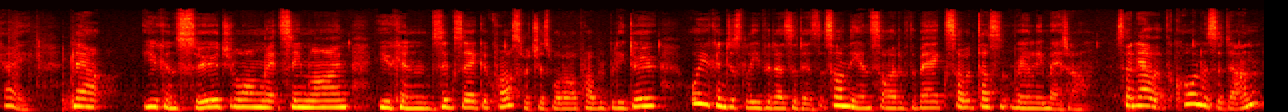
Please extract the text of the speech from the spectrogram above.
Okay, now you can serge along that seam line, you can zigzag across, which is what I'll probably do, or you can just leave it as it is. It's on the inside of the bag, so it doesn't really matter. So now that the corners are done,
